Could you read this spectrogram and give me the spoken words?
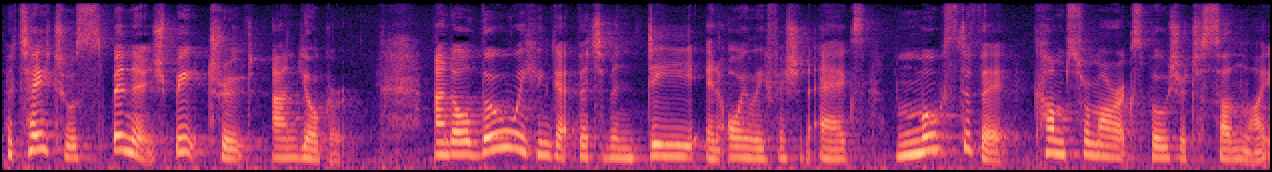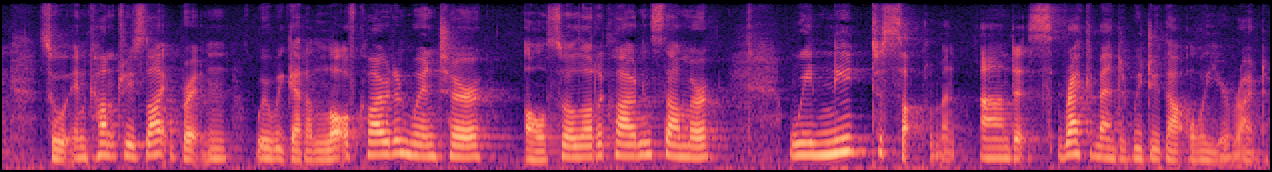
potatoes, spinach, beetroot and yogurt. And although we can get vitamin D in oily fish and eggs, most of it comes from our exposure to sunlight. So in countries like Britain, where we get a lot of cloud in winter, also a lot of cloud in summer, we need to supplement and it's recommended we do that all year round.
